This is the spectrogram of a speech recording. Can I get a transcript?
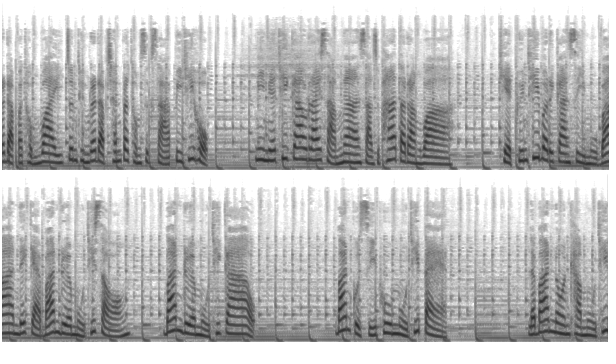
ระดับประถมวัย จนถึงระดับชั้นประถมศึกษาปีที่ 6 มีเนื้อที่ 9 ไร่ 3 งาน 35 ตารางวา เขตพื้นที่บริการ 4 หมู่บ้านได้แก่บ้านเรือหมู่ที่ 2 บ้านเรือหมู่ที่ 9 บ้านกุดสีภูมิหมู่ที่ 8 และบ้านโนนคาหมู่ที่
